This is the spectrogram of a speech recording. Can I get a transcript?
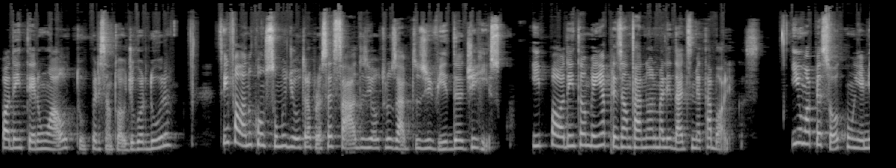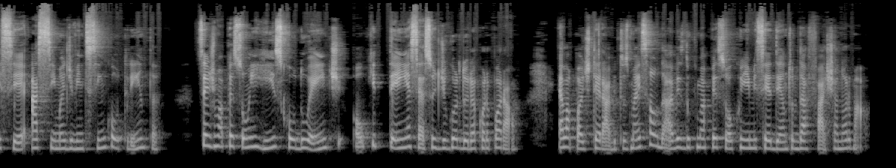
podem ter um alto percentual de gordura, sem falar no consumo de ultraprocessados e outros hábitos de vida de risco. E podem também apresentar normalidades metabólicas. E uma pessoa com IMC acima de 25 ou 30 seja uma pessoa em risco ou doente ou que tem excesso de gordura corporal. Ela pode ter hábitos mais saudáveis do que uma pessoa com IMC dentro da faixa normal.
